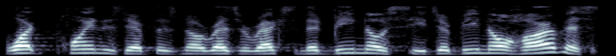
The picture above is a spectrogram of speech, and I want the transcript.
What point is there if there's no resurrection? There'd be no seeds, there'd be no harvest.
